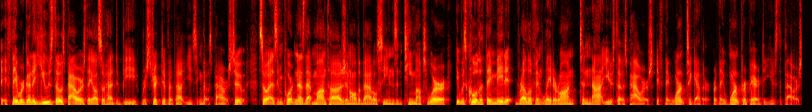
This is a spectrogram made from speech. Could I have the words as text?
if they were going to use those powers, they also had to be restrictive about using those powers too. So, as important as that montage and all the battle scenes and team ups were, it was cool that they made it relevant later on to not use those powers if they weren't together or they weren't prepared to use the powers.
